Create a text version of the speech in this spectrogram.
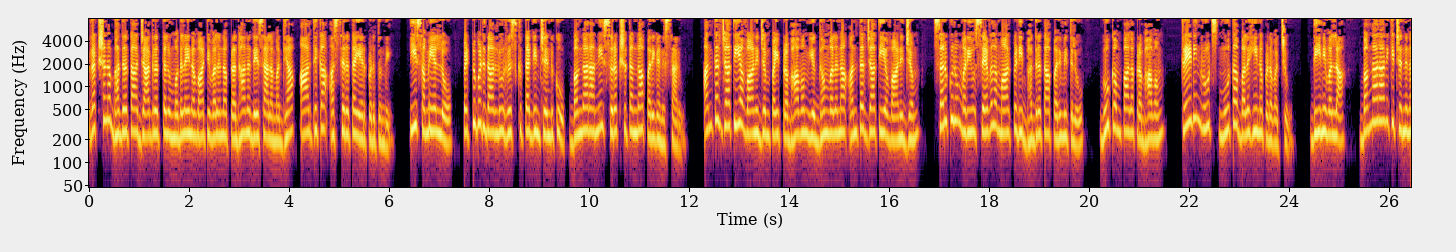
రక్షణ భద్రతా జాగ్రత్తలు మొదలైన వాటి వలన ప్రధాన దేశాల మధ్య ఆర్థిక అస్థిరత ఏర్పడుతుంది. ఈ సమయంలో పెట్టుబడిదారులు రిస్క్ తగ్గించేందుకు బంగారాన్ని సురక్షితంగా పరిగణిస్తారు. అంతర్జాతీయ వాణిజ్యంపై ప్రభావం యుద్ధం వలన అంతర్జాతీయ వాణిజ్యం సరుకులు మరియు సేవల మార్పిడి భద్రతా పరిమితులు భూకంపాల ప్రభావం ట్రేడింగ్ రూట్స్ మూత బలహీనపడవచ్చు. దీనివల్ల బంగారానికి చెందిన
